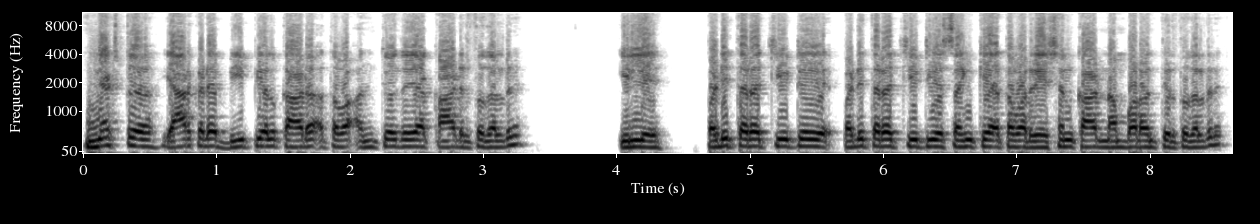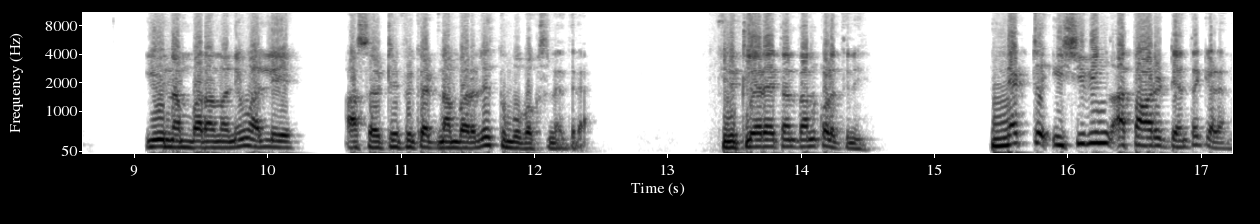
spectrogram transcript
ನೆಕ್ಸ್ಟ್ ಯಾರ ಕಡೆ ಬಿ ಪಿ ಎಲ್ ಕಾರ್ಡ್ ಅಥವಾ ಅಂತ್ಯೋದಯ ಕಾರ್ಡ್ ಇರ್ತದಲ್ರಿ? ಇಲ್ಲಿ ಪಡಿತರ ಚೀಟಿ, ಪಡಿತರ ಚೀಟಿಯ ಸಂಖ್ಯೆ ಅಥವಾ ರೇಷನ್ ಕಾರ್ಡ್ ನಂಬರ್ ಅಂತ ಇರ್ತದಲ್ರಿ? ಈ ನಂಬರ್ ಅನ್ನ ನೀವು ಅಲ್ಲಿ ಆ ಸರ್ಟಿಫಿಕೇಟ್ ನಂಬರ್ ಅಲ್ಲಿ ತುಂಬಬೇಕು ಸ್ನೇಹಿತರೆ. ಇದು ಕ್ಲಿಯರ್ ಆಯ್ತು ಅಂತ ಅನ್ಕೊಳ್ತೀನಿ. ನೆಕ್ಸ್ಟ್ ಇಶ್ಯೂವಿಂಗ್ ಅಥಾರಿಟಿ ಅಂತ ಕೇಳೋಣ.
